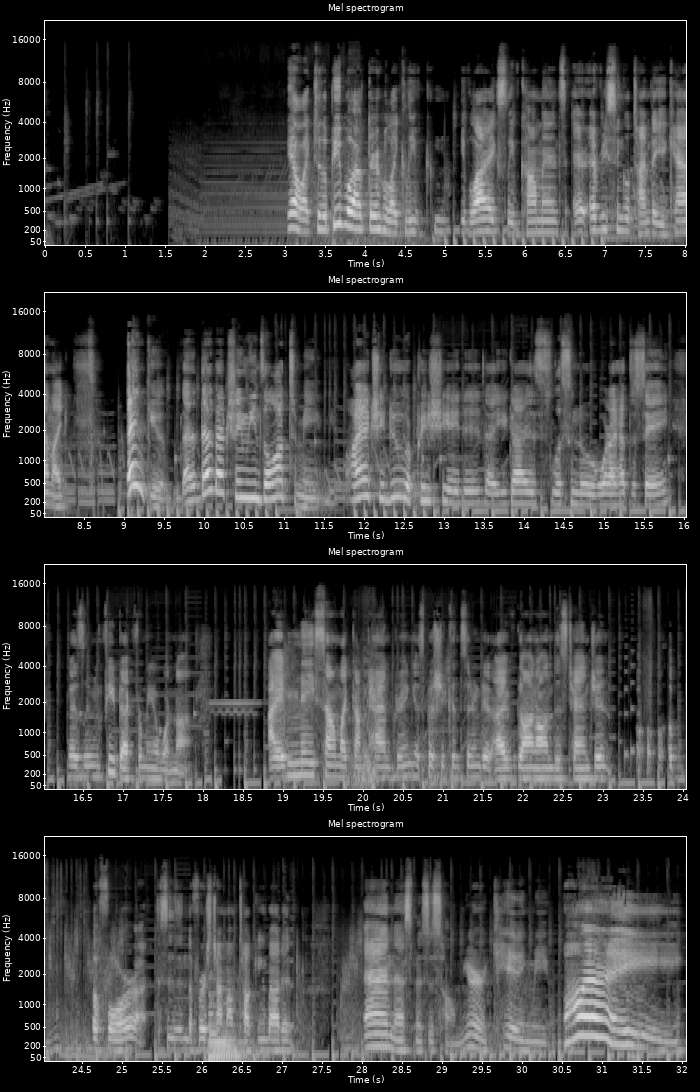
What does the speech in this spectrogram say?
Yeah, like to the people out there who like leave leave likes, leave comments every single time that you can, like thank you. That that actually means a lot to me. I actually do appreciate it that you guys listen to what I have to say, you guys leaving feedback for me or whatnot. I may sound like I'm pandering, especially considering that I've gone on this tangent uh, before. This isn't the first time I'm talking about it. And Ness misses home. You're kidding me. Why?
